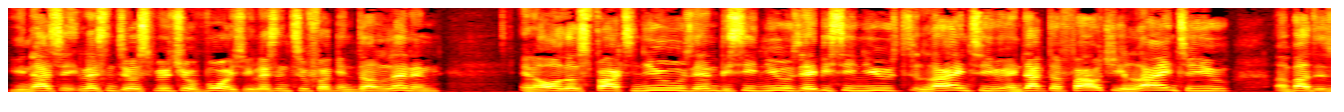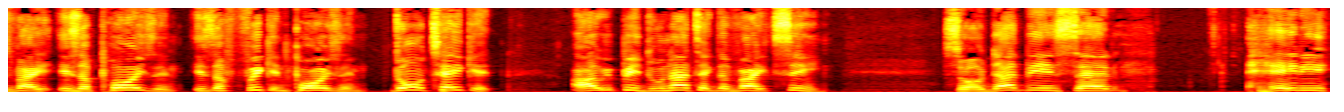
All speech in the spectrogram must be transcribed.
You're not listening to your spiritual voice. You listen to fucking Don Lemon and all those Fox News, NBC News, ABC News lying to you, and Dr. Fauci lying to you about this vaccine is a poison. Is a freaking poison. Don't take it. I repeat, do not take the vaccine. So that being said, Haiti,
